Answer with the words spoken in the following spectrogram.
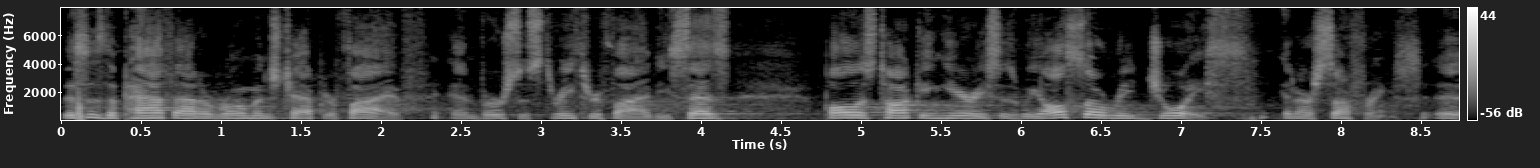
This is the path out of Romans chapter 5 and verses 3 through 5. He says, Paul is talking here, he says, We also rejoice in our sufferings. Uh,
